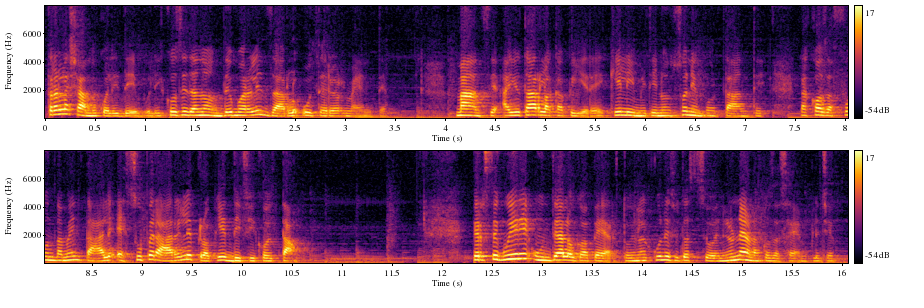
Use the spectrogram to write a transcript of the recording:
tralasciando quelli deboli, così da non demoralizzarlo ulteriormente. Ma anzi aiutarlo a capire che i limiti non sono importanti, la cosa fondamentale è superare le proprie difficoltà. Perseguire un dialogo aperto in alcune situazioni non è una cosa semplice.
